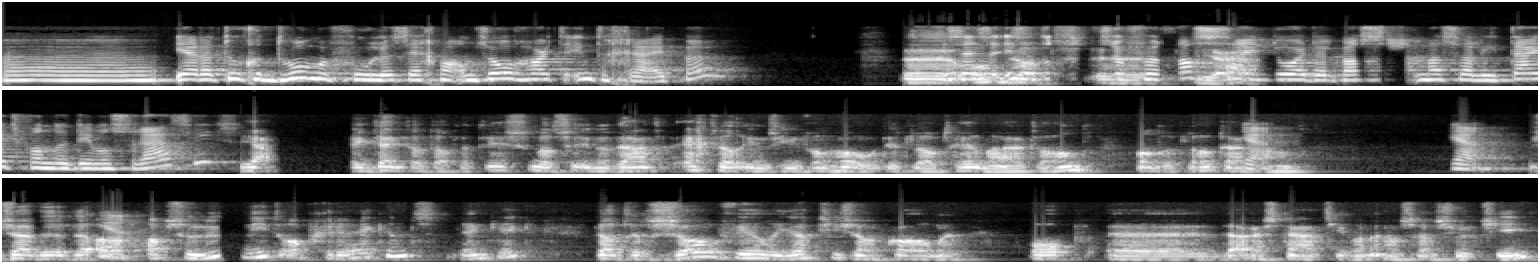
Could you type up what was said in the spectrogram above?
uh, ja, daartoe gedwongen voelen, zeg maar, om zo hard in te grijpen? Uh, is, is, het ze verrast ja. zijn door de mass massaliteit van de demonstraties? Ja, ik denk dat dat het is. Omdat ze inderdaad echt wel inzien van, oh, dit loopt helemaal uit de hand. Want het loopt uit ja. de hand. Ja. Ze hebben er ja. absoluut niet op gerekend, denk ik, dat er zoveel reactie zou komen op uh, de arrestatie van Aung San Suu Kyi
